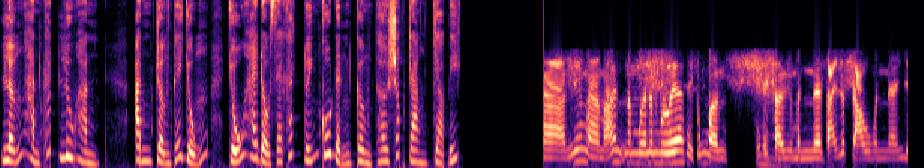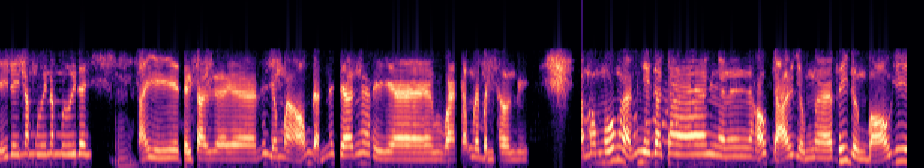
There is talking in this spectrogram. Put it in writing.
lẫn hành khách lưu hành. Anh Trần Thế Dũng, chủ hai đầu xe khách tuyến cố định Cần Thơ Sóc Trăng cho biết. à nếu mà mở 50 50 á thì cũng mừng. Từ từ mình tại lúc đầu mình vậy đi 50 50 đi. Tại vì từ từ ví dụ mà ổn định hết trơn á thì hoạt động lại bình thường thì mong muốn là cũng như cho, cho hỗ trợ dùng phí đường bộ với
